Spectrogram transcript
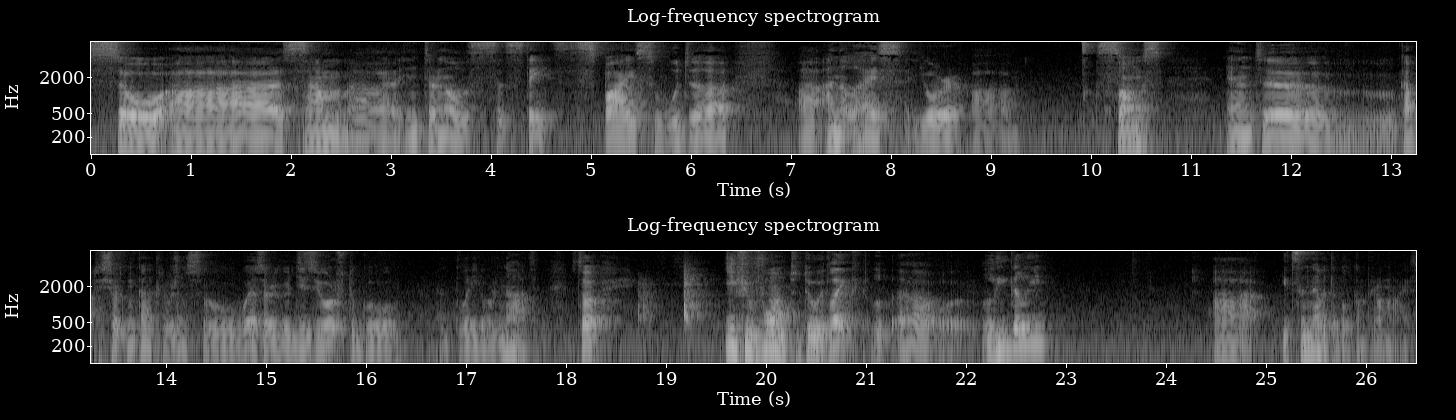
So uh, some uh, internal state spies would uh, uh, analyze your um songs and come to certain conclusions. So whether you deserve to go and play or not. So if you want to do it like uh, legally, uh, it's inevitable compromise.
